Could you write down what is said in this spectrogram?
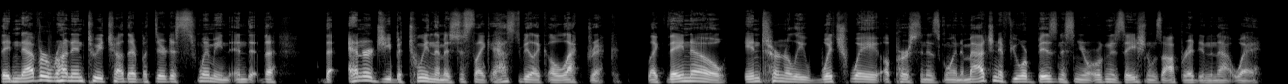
they never run into each other, but they're just swimming. And the, the, the energy between them is just like, it has to be like electric. Like they know internally which way a person is going. Imagine if your business and your organization was operating in that way.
